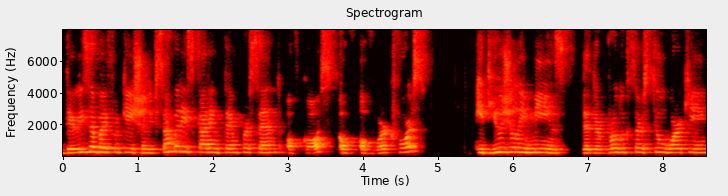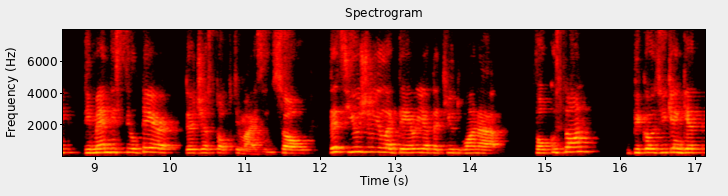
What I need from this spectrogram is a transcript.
there is a bifurcation. If somebody is cutting 10% of cost of, of workforce, it usually means that their products are still working, demand is still there, they're just optimizing. So that's usually like the area that you'd wanna focus on because you can get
